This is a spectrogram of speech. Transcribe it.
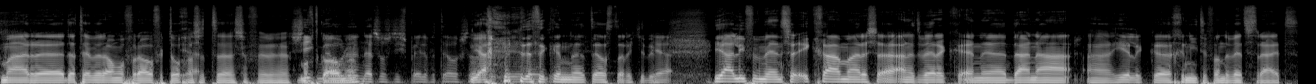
Maar eh, dat hebben we er allemaal voor over, toch? Ja. Als het eh, zover mocht komen. net zoals die speler van Telstar. Ja, Dat ik een uh, telstarretje doe. Ja. Ja. lieve mensen, ik ga maar eens aan het werk en daarna heerlijk genieten van de wedstrijd.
